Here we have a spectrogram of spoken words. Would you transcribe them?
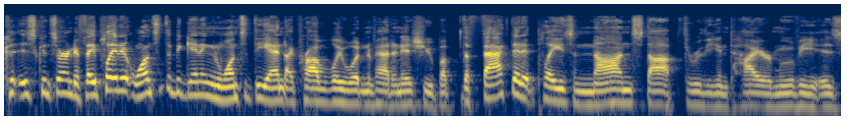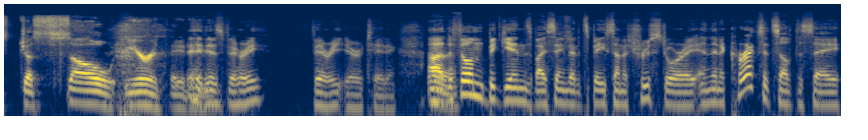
is concerned, if they played it once at the beginning and once at the end, I probably wouldn't have had an issue. But the fact that it plays nonstop through the entire movie is just so irritating. It is very, very irritating. Uh, the film begins by saying that it's based on a true story, and then it corrects itself to say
